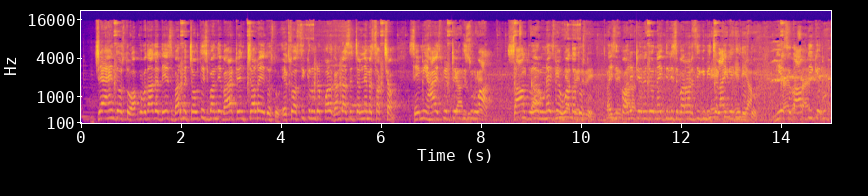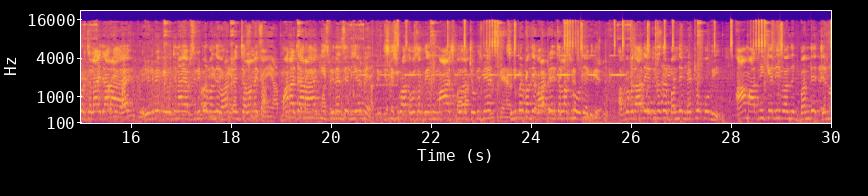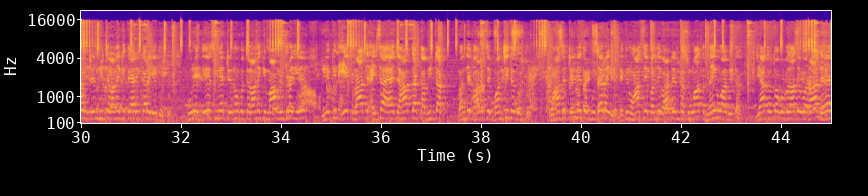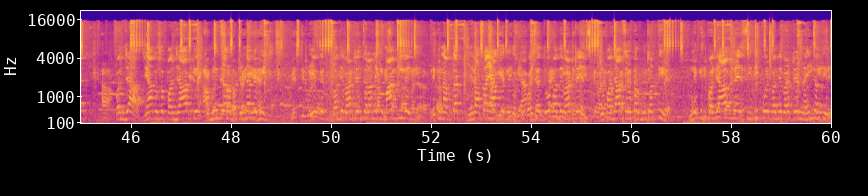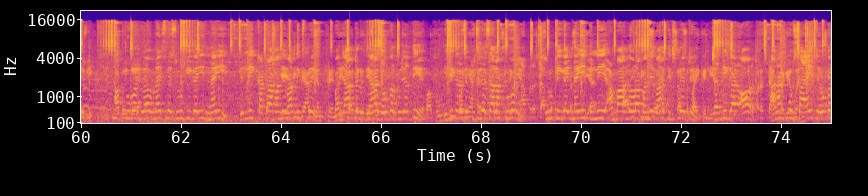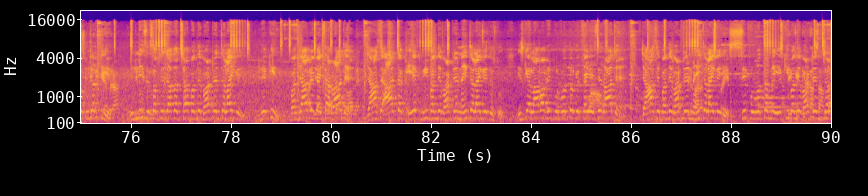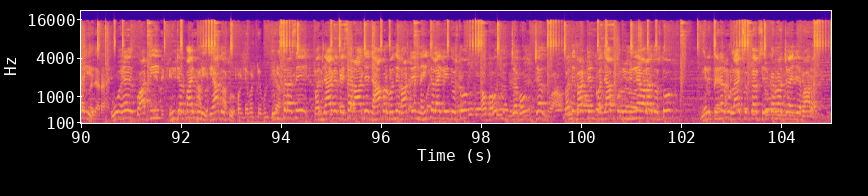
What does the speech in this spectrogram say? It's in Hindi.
जय हिंद दोस्तों आपको बता दें देश भर में चौतीस वंदे भारत ट्रेन चल रही है दोस्तों। 180 किलोमीटर पर घंटा से चलने में सक्षम। सेमी हाई स्पीड ट्रेन की शुरुआत। साल 2019 में हुआ था दोस्तों। ऐसी पहली ट्रेन जो नई दिल्ली से वाराणसी के बीच चलाई गई थी दोस्तों। ये शताब्दी के रूट पर चलाया जा रहा है। रेलवे की योजना है अब स्लीपर वंदे भारत ट्रेन चलाने का माना जा रहा है कि इस फाइनेंशियल ईयर में इसकी शुरुआत हो सकती है मार्च दो हज़ार चौबीस में स्लीपर वंदे भारत ट्रेन चलना शुरू हो जाएगी दोस्तों। आपको बता दें योजना से वंदे मेट्रो को भी आम आदमी के लिए वंदे जनरल ट्रेन भी चलाने की तैयारी कर रही है दोस्तों। पूरे देश में ट्रेनों को चलाने की मांग उठ रही है लेकिन एक राज्य ऐसा है जहाँ तक अभी तक वंदे भारत से वंचित है दोस्तों, वहाँ से ट्रेनें तो गुजर रही है, लेकिन वहाँ से वंदे भारत ट्रेन का शुरुआत नहीं हुआ अभी तक। जहाँ दोस्तों, आपको बता दें, वो राज है पंजाब जहाँ दोस्तों पंजाब के अमृतसर और बठिंडा के बीच एक वंदे भारत ट्रेन चलाने की मांग की गई थी लेकिन अब तक निराशा यहाँ लगी दोस्तों वैसे दो वंदे भारत ट्रेन जो पंजाब से होकर गुजरती है लेकिन पंजाब में सीधी कोई वंदे भारत ट्रेन नहीं चलती है। अक्टूबर दो हज़ार उन्नीस में शुरू की गई नई दिल्ली कटरा वंदे भारत एक्सप्रेस पंजाब के लुधियाना से होकर गुजरती है। इसी तरह से पिछले साल अक्टूबर में शुरू की गई नई दिल्ली अम्बा अंदौरा वंदे भारत एक्सप्रेस ट्रेन चंडीगढ़ और अनंतपुर साहिब से होकर है। दिल्ली से सबसे ज़्यादा छह वंदे भारत ट्रेन चलाई गई। लेकिन पंजाब एक ऐसा राज्य है। जहाँ से आज तक एक भी वंदे भारत ट्रेन नहीं चलाई गई दोस्तों। इसके अलावा भी पूर्वोत्तर के कई ऐसे राज्य हैं जहाँ से वंदे भारत ट्रेन नहीं चलाई गई है। सिर्फ़ पूर्वोत्तर में एक ही वंदे भारत ट्रेन चल रही है। वो है गुवाहाटी न्यू जलपाईगुड़ी जी हाँ दोस्तों तो इस तरह से पंजाब एक ऐसा राज्य है जहाँ पर वंदे भारत ट्रेन नहीं चलाई गई दोस्तों। और बहुत जब बहुत जल्द वंदे भारत ट्रेन पंजाब को भी मिलने वाला है दोस्तों। मेरे चैनल को लाइक सब्सक्राइब शेयर करना जय जय भारत।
